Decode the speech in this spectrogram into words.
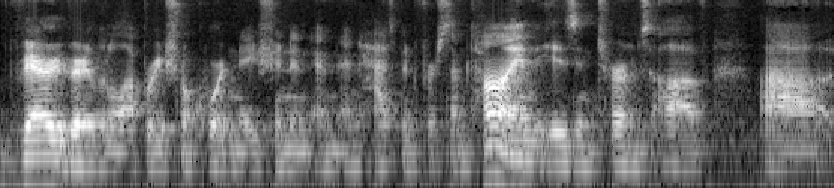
very very little operational coordination, and, and, and has been for some time, is in terms of uh,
